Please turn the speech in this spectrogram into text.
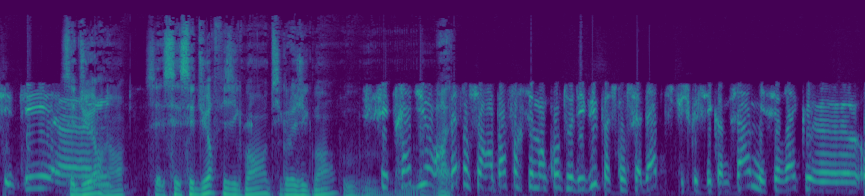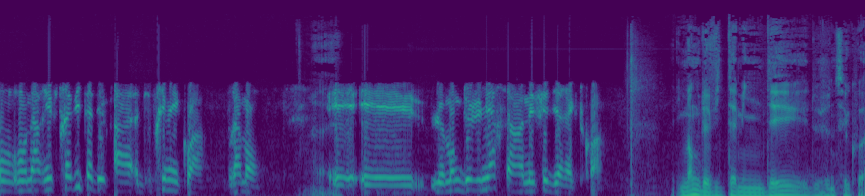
c'était. euh, C'est dur, non? C'est- dur physiquement, psychologiquement ou- c'est très dur. En fait, on se rend pas forcément compte au début parce qu'on s'adapte, puisque c'est comme ça. Mais c'est vrai que euh, on, on arrive très vite à, dé- à déprimer, quoi. Vraiment. Et, et le manque de lumière, ça a un effet direct, quoi. Il manque de vitamine D, de je ne sais quoi.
